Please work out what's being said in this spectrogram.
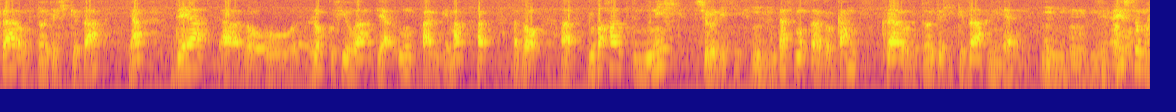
klar und deutlich gesagt, ja, der also Lokführer, der Unfall gemacht hat, also äh, überhaupt nicht schuldig ist. Mhm. Das muss also ganz klar und deutlich gesagt werden. うんうんエストま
